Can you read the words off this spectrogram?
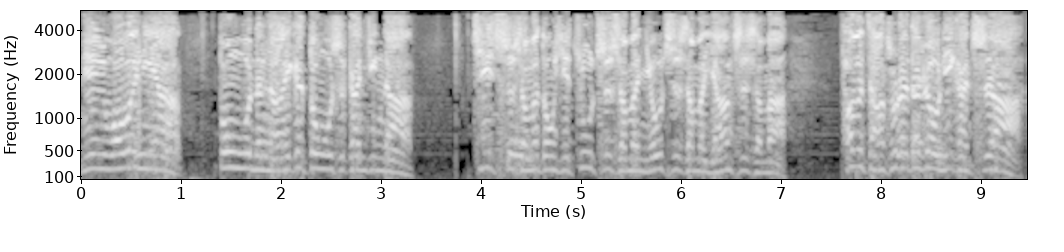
你我问你啊，动物的哪一个动物是干净的？鸡吃什么东西？猪吃什么？牛吃什么？羊吃什么？它们长出来的肉你敢吃啊？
